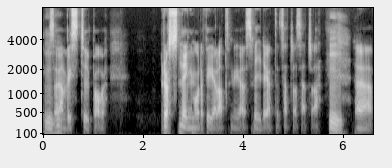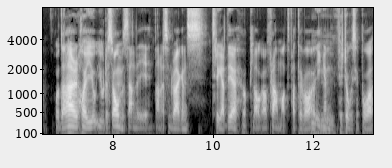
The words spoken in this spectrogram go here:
Det vill säga Mhm. en viss typ av rustning modifierat med smidighet etc. etc. Mm. Eh, och det här har ju gjordes om sen i Dungeons Dragons tredje upplaga och framåt för att det var Mm. ingen förstod sig på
